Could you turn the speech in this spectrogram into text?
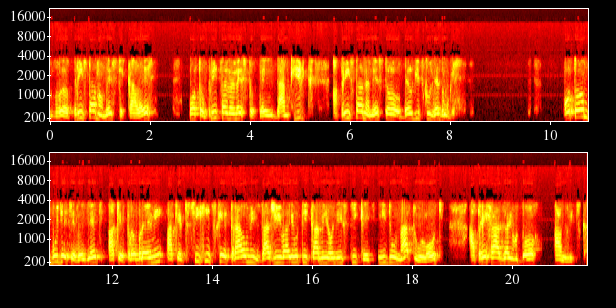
v prístavnom meste Kale, potom prístavné mesto Dunkirk a prístavné mesto Belgickú Zebrugge. Potom budete vedieť, aké problémy, aké psychické traumy zažívajú tí kamionisti, keď idú na tú loď a prechádzajú do Anglicka.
